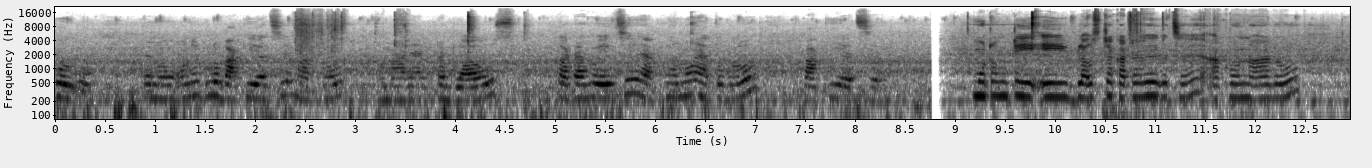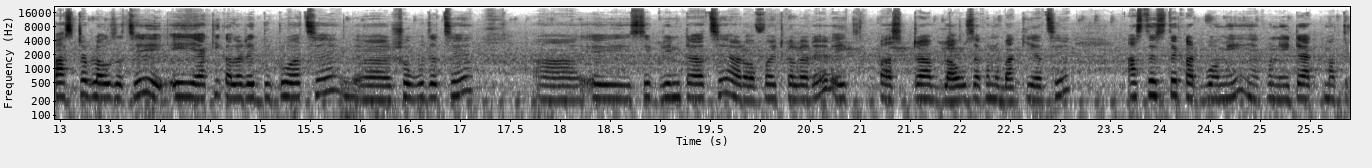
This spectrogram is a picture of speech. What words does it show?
করব। কেন, অনেকগুলো বাকি আছে, মাত্র আমার একটা ব্লাউজ কাটা হয়েছে এখনও এতগুলো বাকি আছে। মোটামুটি এই ব্লাউজটা কাটা হয়ে গেছে। এখন আরও পাঁচটা ব্লাউজ আছে। এই একই কালারের দুটো আছে সবুজ আছে এই সি গ্রিনটা আছে আর অফ হোয়াইট কালারের। এই পাঁচটা ব্লাউজ এখনও বাকি আছে। আস্তে আস্তে কাটবো আমি। এখন এটা একমাত্র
